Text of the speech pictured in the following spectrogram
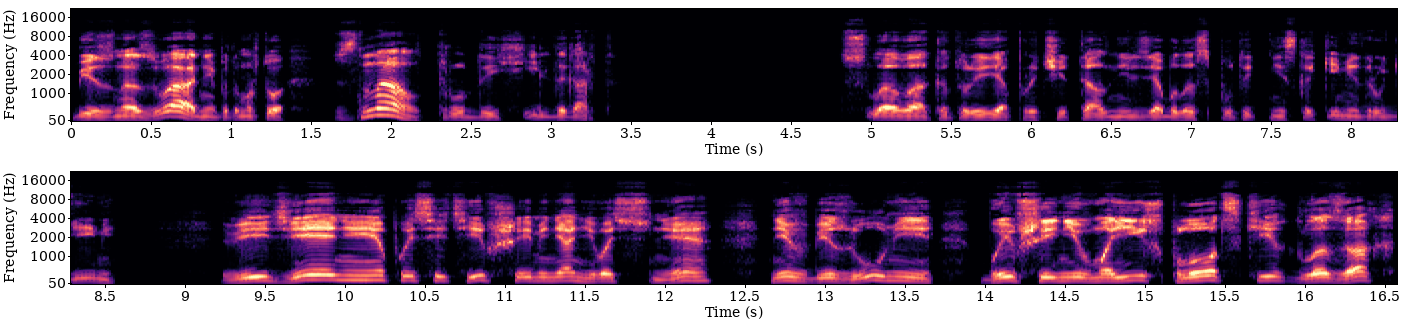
без названия, потому что знал труды Хильдегард. Слова, которые я прочитал, нельзя было спутать ни с какими другими. Видение, посетившее меня не во сне, не в безумии, бывшее ни в моих плотских глазах,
